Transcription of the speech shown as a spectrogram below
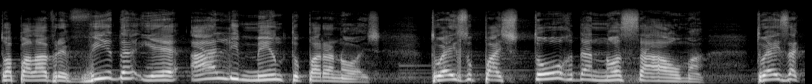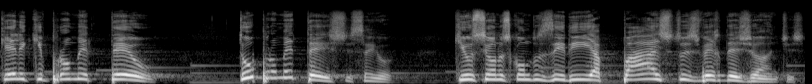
Tua palavra é vida e é alimento para nós. Tu és o pastor da nossa alma. Tu és aquele que prometeu. Tu prometeste, Senhor, que o Senhor nos conduziria a pastos verdejantes,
